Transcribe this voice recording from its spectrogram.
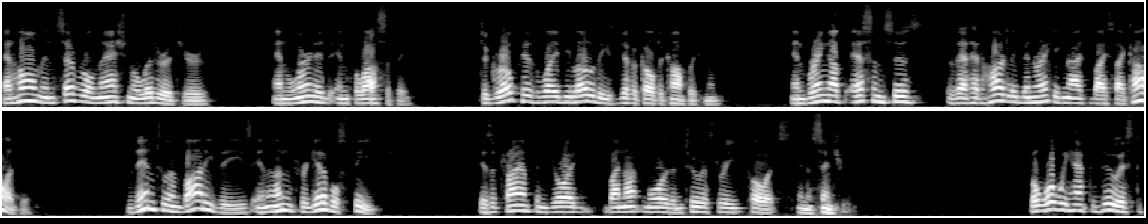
at home in several national literatures and learned in philosophy, to grope his way below these difficult accomplishments and bring up essences that had hardly been recognized by psychologists, then to embody these in unforgettable speech is a triumph enjoyed by not more than two or three poets in a century. But what we have to do is to,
